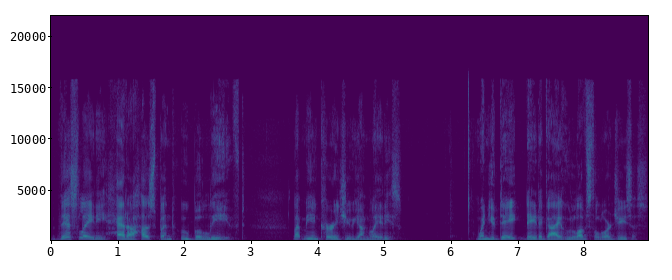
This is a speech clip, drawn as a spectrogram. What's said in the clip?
this lady had a husband who believed. Let me encourage you, young ladies. When you date, date a guy who loves the Lord Jesus.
